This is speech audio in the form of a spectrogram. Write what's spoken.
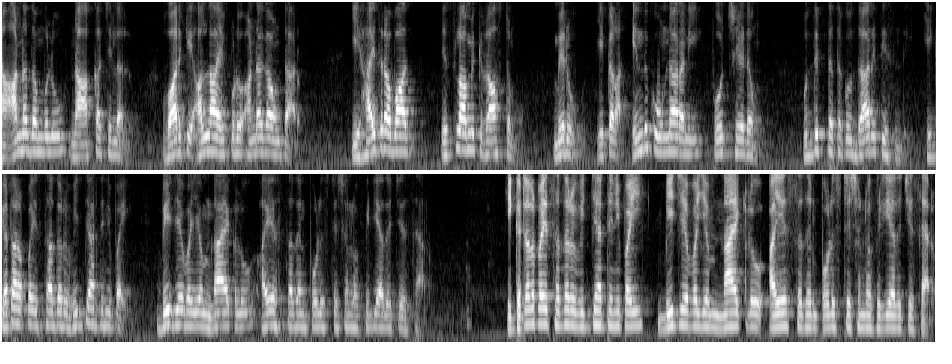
నా అన్నదమ్ములు నా అక్క చెల్లెళ్ళు. వారికి అల్లా ఎప్పుడు అండగా ఉంటారు. ఈ హైదరాబాద్ ఇస్లామిక్ రాష్ట్రము. మీరు ఇక్కడ ఎందుకు ఉన్నారని పోస్ట్ చేయడం ఉద్రిక్తతకు దారితీసింది. ఈ ఘటనపై సదరు విద్యార్థినిపై బీజేవైఎం నాయకులు ఐఎస్ సదన్ పోలీస్ స్టేషన్లో ఫిర్యాదు చేశారు. ఈ ఘటనపై సదరు విద్యార్థినిపై బీజేవైఎం నాయకులు ఐఎస్ సదన్ పోలీస్ స్టేషన్లో ఫిర్యాదు చేశారు.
